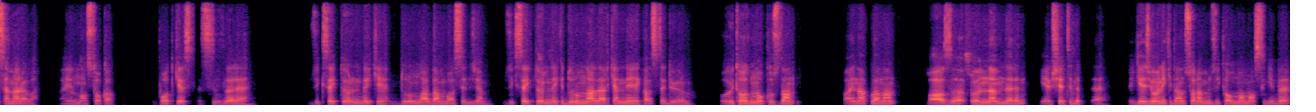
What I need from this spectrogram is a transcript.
Herkese merhaba. Ben Yılmaz Tokatlı. Bu podcast'te sizlere müzik sektöründeki durumlardan bahsedeceğim. Müzik sektöründeki durumlar derken neyi kastediyorum? Covid-19'dan kaynaklanan bazı önlemlerin gevşetilip de gece 12'den sonra müzik olmaması gibi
